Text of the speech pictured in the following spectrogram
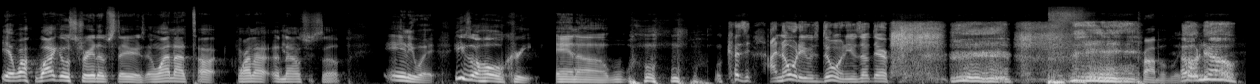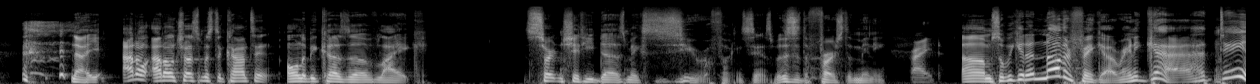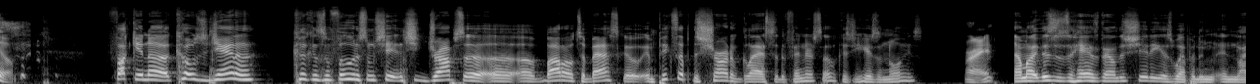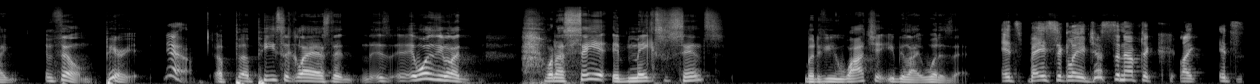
yeah, why why go straight upstairs and why not talk? Why not announce yourself? Anyway, he's a whole creep. And uh, Because I know what he was doing. He was up there. probably. oh no. No, I don't. I don't trust Mr. Content only because of like certain shit he does makes zero fucking sense. But this is the first of many. Right. Um, so we get another fake out, Randy. God damn. Fucking uh Coach Jana cooking some food or some shit, and she drops a, a, a bottle of Tabasco and picks up the shard of glass to defend herself because she hears a noise. Right. I'm like, this is hands down the shittiest weapon in, in like in film. Period. Yeah. A, a piece of glass that is, it wasn't even like when I say it, it makes sense, but if you watch it, you'd be like, what is that? It's basically just enough to like. It's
